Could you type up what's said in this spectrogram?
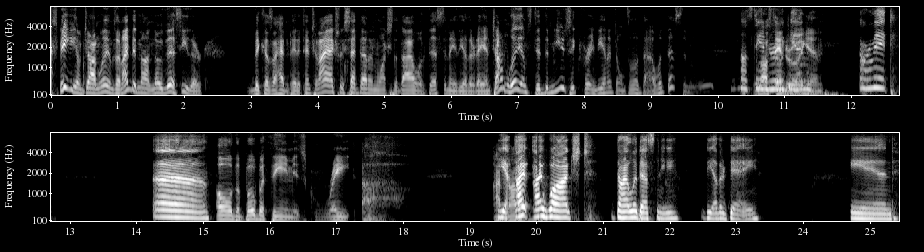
Speaking of John Williams, and I did not know this either because I hadn't paid attention. I actually sat down and watched the Dial of Destiny the other day, and John Williams did the music for Indiana Jones and the Dial of Destiny. We lost We lost Andrew, Andrew again. again. Darn it. Uh Oh, the Boba theme is great. Oh, yeah, I a- I watched Dial of Destiny the other day, and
